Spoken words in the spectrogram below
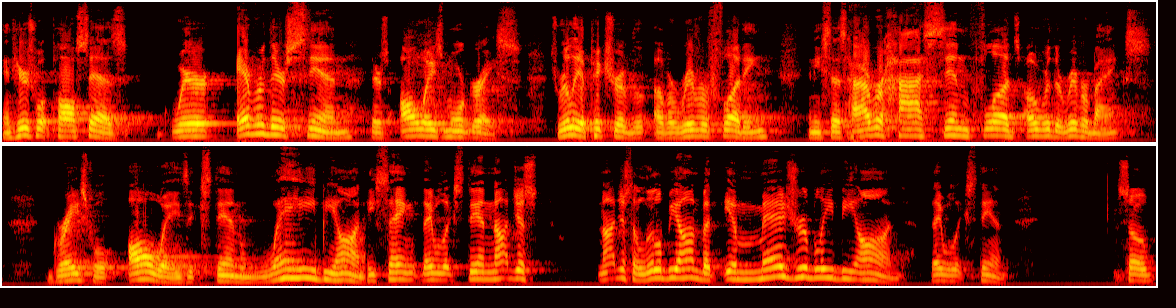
And here's what Paul says wherever there's sin, there's always more grace. It's really a picture of, of a river flooding. And he says, however high sin floods over the riverbanks, grace will always extend way beyond. He's saying they will extend not just, not just a little beyond, but immeasurably beyond they will extend. So,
